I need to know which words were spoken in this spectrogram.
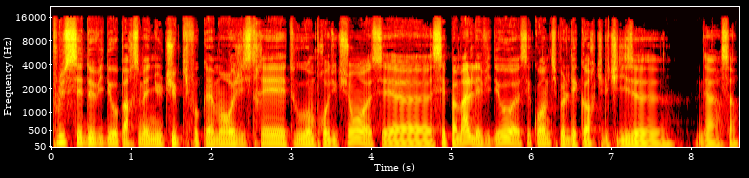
plus ces deux vidéos par semaine YouTube qu'il faut quand même enregistrer et tout en production, c'est pas mal. Les vidéos, c'est quoi un petit peu le décor qu'il utilise derrière ça?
